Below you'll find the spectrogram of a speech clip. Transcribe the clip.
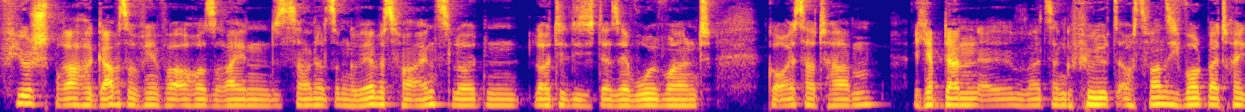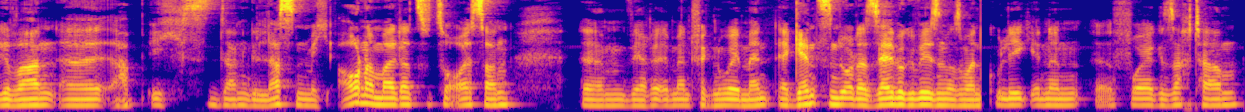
Fürsprache gab es auf jeden Fall auch aus Reihen des Handels- und Gewerbesvereinsleuten, Leute, die sich da sehr wohlwollend geäußert haben. Ich habe dann, äh, weil es dann gefühlt auch 20 Wortbeiträge waren, äh, habe ich dann gelassen, mich auch nochmal dazu zu äußern. Ähm, wäre im Endeffekt nur ergänzend oder dasselbe gewesen, was meine KollegInnen äh, vorher gesagt haben.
